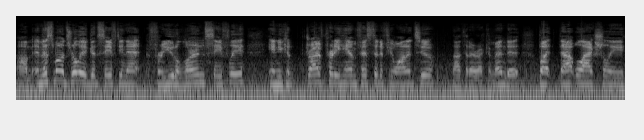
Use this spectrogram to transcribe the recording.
Um, and this mode's really a good safety net for you to learn safely and you can drive pretty ham-fisted if you wanted to. Not that I recommend it, but that will actually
